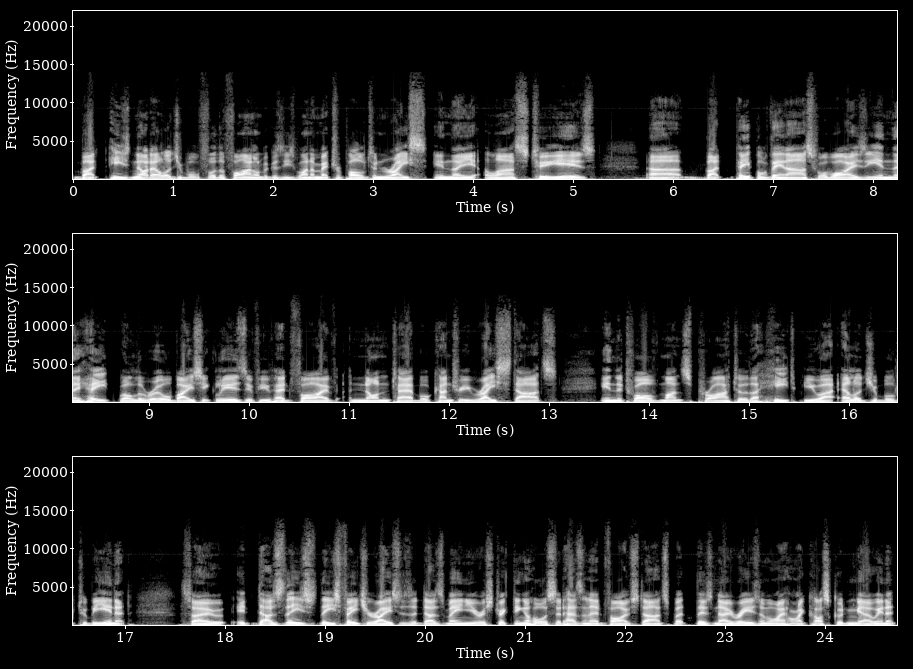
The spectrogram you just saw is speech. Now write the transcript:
But he's not eligible for the final because he's won a metropolitan race in the last two years. Uh, but people then ask, well, why is he in the heat? Well, the rule basically is if you've had five non tab or country race starts in the 12 months prior to the heat, you are eligible to be in it. So it does these these feature races. It does mean you're restricting a horse that hasn't had five starts, but there's no reason why High Cost couldn't go in it.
